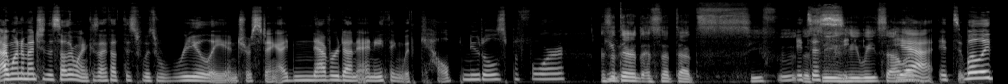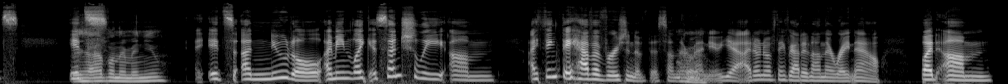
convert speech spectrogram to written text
I want to mention this other one because i thought this was really interesting i'd never done anything with kelp noodles before Is it there? Is that that seafood? It's the a seaweed salad? yeah it's well it's They it's have on their menu. it's a noodle. I mean, like essentially, um, I think they have a version of this on their Okay. menu. Yeah, I don't know if they've got it on there right now, but um,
